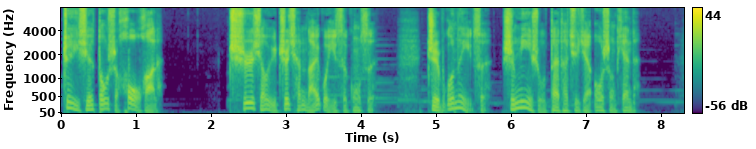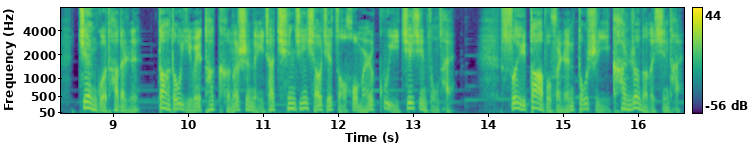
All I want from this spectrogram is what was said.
这些都是后话了。池小雨之前来过一次公司，只不过那一次是秘书带他去见欧胜天的。见过他的人大都以为他可能是哪家千金小姐走后门故意接近总裁，所以大部分人都是以看热闹的心态，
